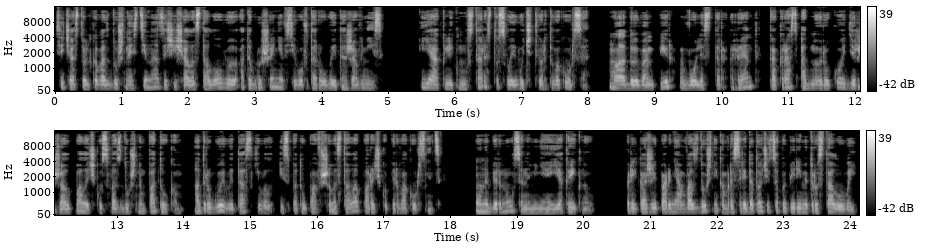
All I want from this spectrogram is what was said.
Сейчас только воздушная стена защищала столовую от обрушения всего второго этажа вниз. Я окликнул старосту своего четвертого курса. Молодой вампир Волестер Рент как раз одной рукой держал палочку с воздушным потоком, а другой вытаскивал из-под упавшего стола парочку первокурсниц. Он обернулся на меня, и я крикнул. «Прикажи парням-воздушникам рассредоточиться по периметру столовой,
